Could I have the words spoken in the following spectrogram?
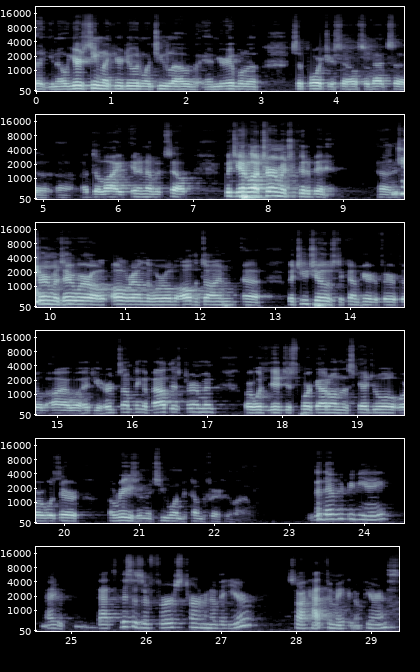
Uh, you know, you seem like you're doing what you love and you're able to support yourself. So that's a, a, a delight in and of itself. But you had a lot of tournaments you could have been in. Uh, there's tournaments everywhere, all, all around the world, all the time. Uh, but you chose to come here to Fairfield, Iowa. Had you heard something about this tournament, or was did it just work out on the schedule, or was there a reason that you wanted to come to Fairfield, Iowa? The WPBA, I, that's, this is the first tournament of the year. So I had to make an appearance.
